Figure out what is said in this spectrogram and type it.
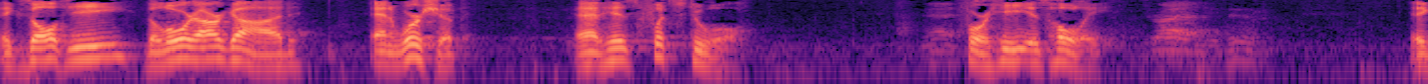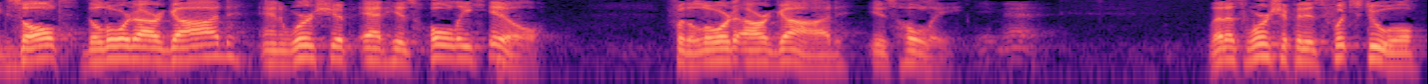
Exalt ye the Lord our God and worship at his footstool, for he is holy. Exalt the Lord our God and worship at his holy hill, for the Lord our God is holy. Amen. Let us worship at his footstool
